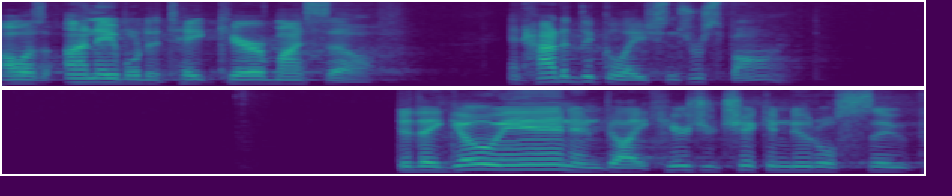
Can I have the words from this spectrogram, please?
I was unable to take care of myself. And how did the Galatians respond? Did they go in and be like, here's your chicken noodle soup?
